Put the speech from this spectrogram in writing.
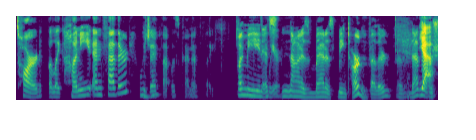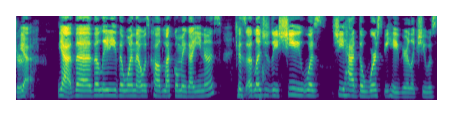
tarred, but like honeyed and feathered, which mm-hmm. I thought was kind of like. I mean, it's weird. not as bad as being tarred and feathered. Uh, that's yeah, for sure. Yeah. Yeah, the the lady, the one that was called La Come Gallinas, because allegedly she was she had the worst behavior. Like she was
